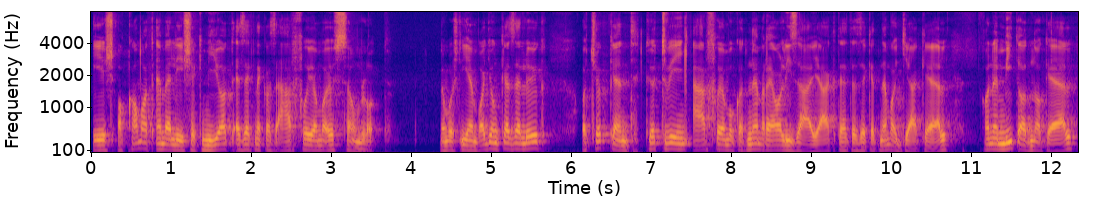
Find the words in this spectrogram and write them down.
és a kamat emelések miatt ezeknek az árfolyama összeomlott. Na most ilyen vagyonkezelők a csökkent kötvény árfolyamokat nem realizálják, tehát ezeket nem adják el, hanem mit adnak el?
